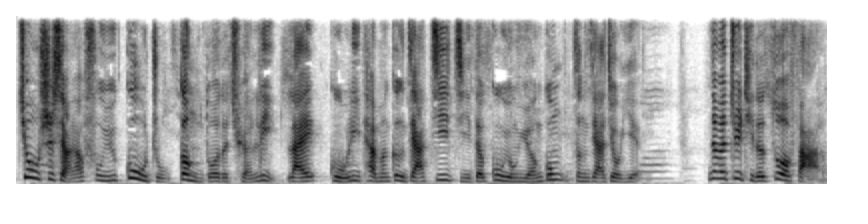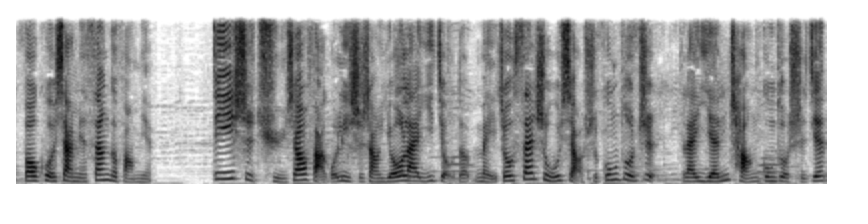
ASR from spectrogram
就是想要赋予雇主更多的权利，来鼓励他们更加积极的雇佣员工，增加就业。那么具体的做法包括下面三个方面。第一是取消法国历史上由来已久的每周三十五小时工作制，来延长工作时间。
